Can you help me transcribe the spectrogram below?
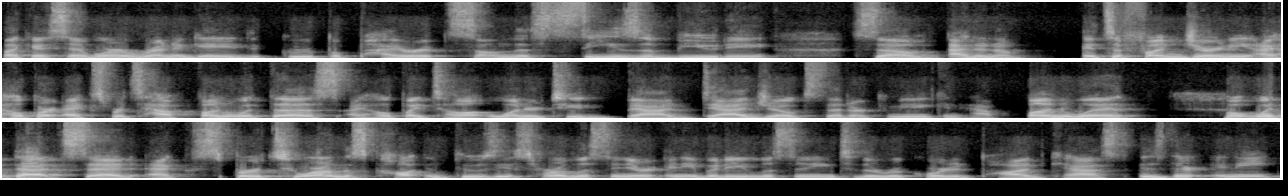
Like I said, we're a renegade group of pirates on the seas of beauty. So I don't know. It's a fun journey. I hope our experts have fun with us. I hope I tell one or two bad dad jokes that our community can have fun with. But with that said, experts who are on this call, enthusiasts who are listening, or anybody listening to the recorded podcast, is there any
